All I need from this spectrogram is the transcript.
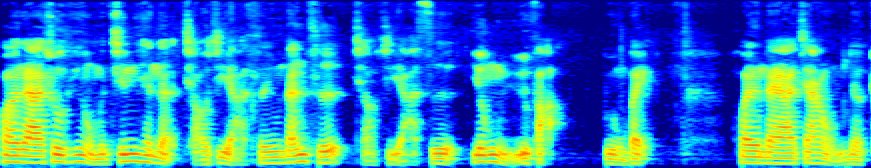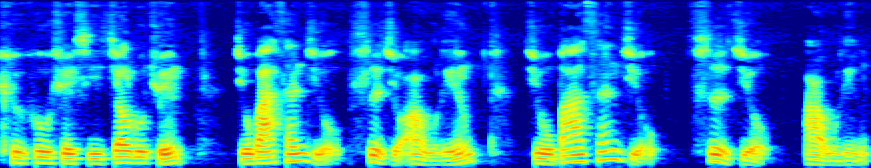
欢迎大家收听我们今天的巧记雅思英语单词、巧记雅思英语语法不用背。欢迎大家加入我们的 QQ 学习交流群：九八三九四九二五零九八三九四九二五零。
